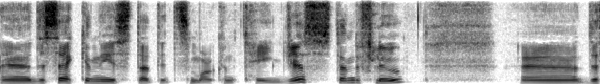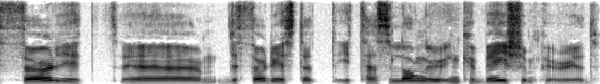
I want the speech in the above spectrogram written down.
Uh, the second is that it's more contagious than the flu. Uh, the third it, uh, the third is that it has longer incubation period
